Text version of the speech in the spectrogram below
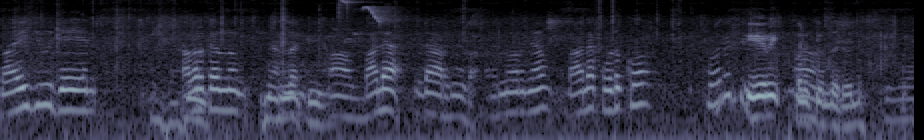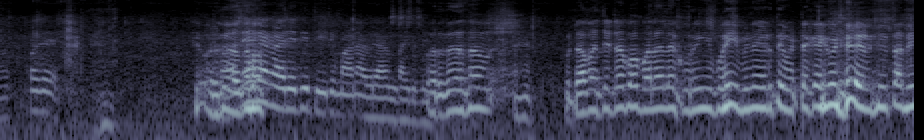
ബൈജു ജയൻ അവർക്കൊന്നും വല ഇടാൻ അറിഞ്ഞൂടാ. എന്ന് പറഞ്ഞാൽ വല കൊടുക്കോ? അപ്പോഴേ കാര്യത്തിൽ തീരുമാനം ഒരു ദിവസം കുട്ടാ വച്ചിട്ടപ്പോ പല കുറുങ്ങി പോയി പിന്നെ എടുത്ത് ഒറ്റക്കൈ കൊണ്ട് എറിഞ്ഞ് തന്നി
